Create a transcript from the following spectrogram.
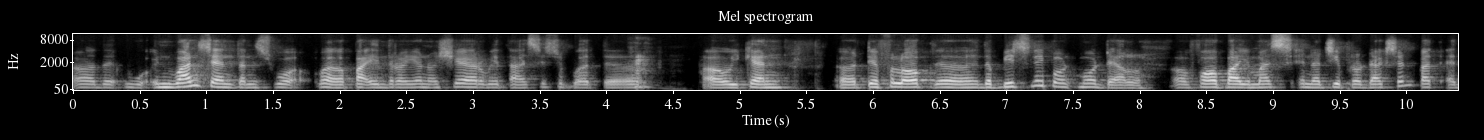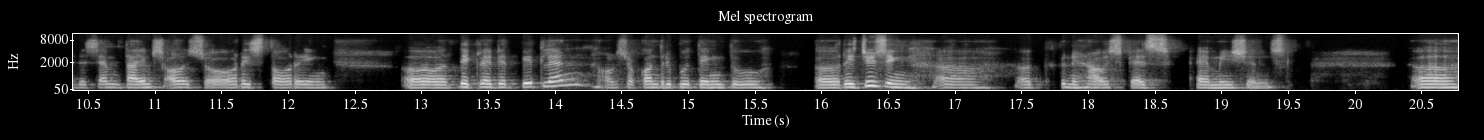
uh, the, in one sentence what uh, Pak Indroyono share with us is about the, how we can uh, develop the, the business model uh, for biomass energy production, but at the same time also restoring uh, degraded peatland, also contributing to uh, reducing uh, uh, greenhouse gas emissions. Uh,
